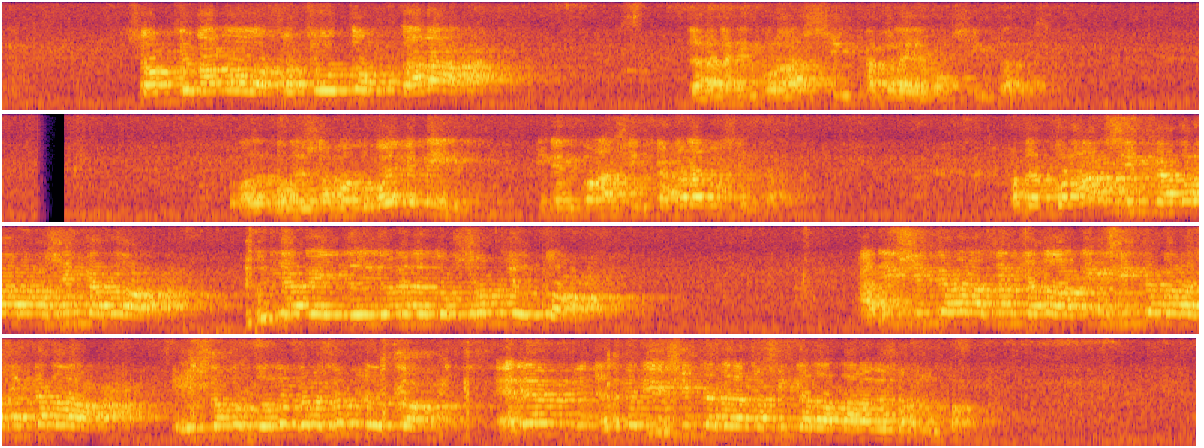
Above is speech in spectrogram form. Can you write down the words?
সবচেয়ে ভালো, সবচেয়ে উত্তম তারা? যারা নাকি কোরআন শিক্ষা করে এবং শিক্ষা দেয়। তোমাদের মধ্যে সর্বোত্তম ওই ব্যক্তি তিনি কোরআন শিক্ষা করে এবং শিক্ষা অর্থাৎ কোরআন শিক্ষা এবং শিক্ষা দেওয়া দুনিয়াতে এই দুই লোক সবচেয়ে উত্তম। আদি শিক্ষা করা, শিক্ষা দেওয়া, আদি শিক্ষা করা, শিক্ষা দেওয়া, এই সমস্ত সবচেয়ে উত্তম। এলেম এলমেডি শিক্ষা শিক্ষা দেওয়া তারা সবচেয়ে উত্তম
